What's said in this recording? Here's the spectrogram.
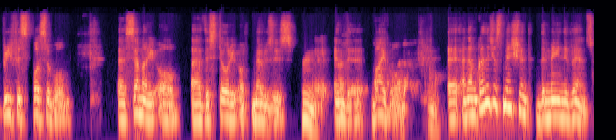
briefest possible a summary of uh, the story of Moses mm. uh, in the Bible. Mm. Uh, and I'm going to just mention the main events.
